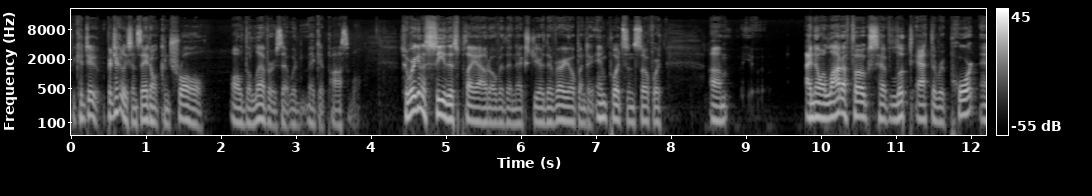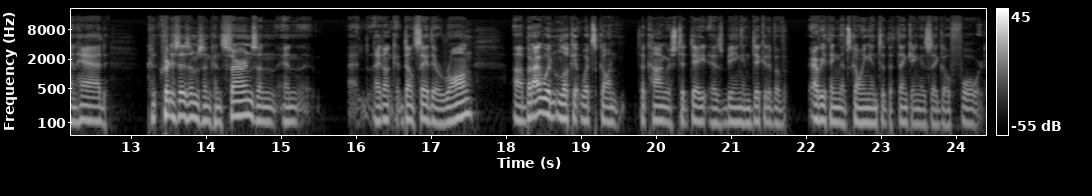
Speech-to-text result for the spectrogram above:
because particularly since they don't control all the levers that would make it possible. So we're going to see this play out over the next year. They're very open to inputs and so forth. Um, I know a lot of folks have looked at the report and had criticisms and concerns, and and I don't don't say they're wrong, uh, but I wouldn't look at what's gone to Congress to date as being indicative of everything that's going into the thinking as they go forward.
